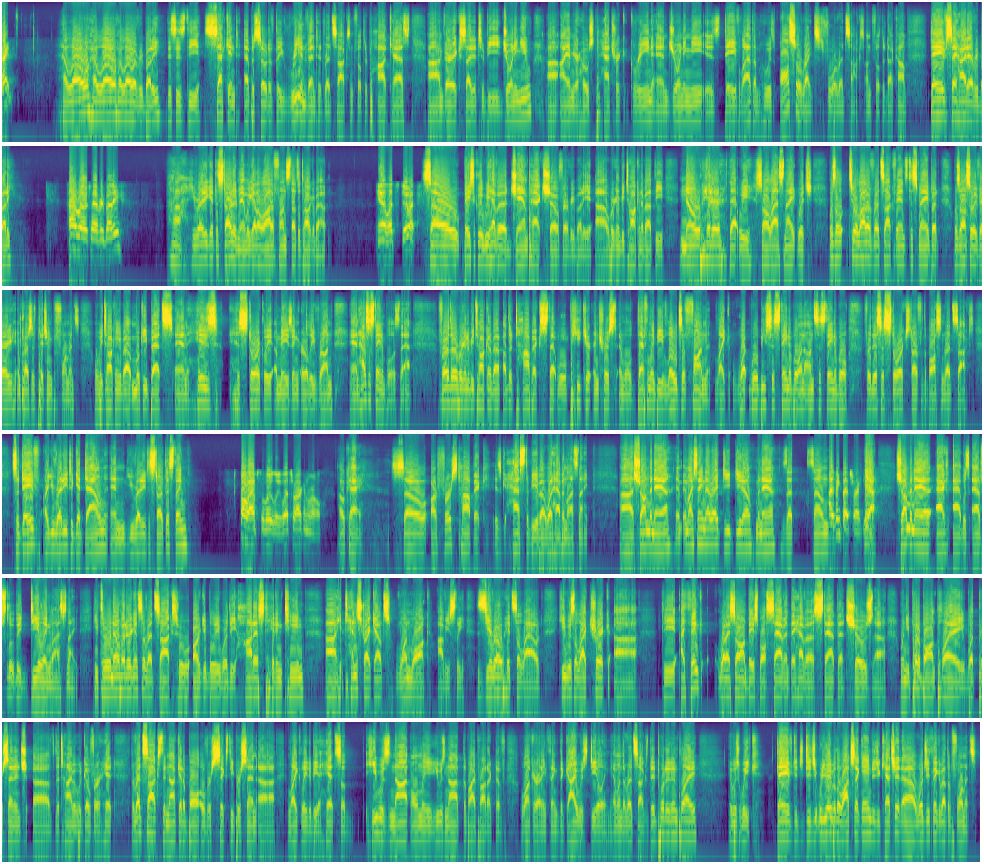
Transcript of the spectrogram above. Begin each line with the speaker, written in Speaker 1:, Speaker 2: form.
Speaker 1: right.
Speaker 2: Hello, hello, hello, everybody. This is the second episode of the reinvented Red Sox Unfiltered podcast. Uh, I'm very excited to be joining you. Uh, I am your host, Patrick Green, and joining me is Dave Latham, who is also writes for RedSoxUnfiltered.com. Dave, say hi to everybody.
Speaker 1: Hello to everybody.
Speaker 2: Huh, you ready to get this started, man? We got a lot of fun stuff to talk about.
Speaker 1: Yeah, let's do it.
Speaker 2: So basically, we have a jam-packed show for everybody. Uh, we're going to be talking about the no-hitter that we saw last night, which was a, to a lot of Red Sox fans' dismay, but was also a very impressive pitching performance. We'll be talking about Mookie Betts and his historically amazing early run, and how sustainable is that? Further, we're going to be talking about other topics that will pique your interest and will definitely be loads of fun, like what will be sustainable and unsustainable for this historic start for the Boston Red Sox. So, Dave, are you ready to get down and you ready to start this thing?
Speaker 1: Oh, absolutely. Let's rock and roll.
Speaker 2: Okay. So, our first topic is has to be about what happened last night. Uh, Sean Manaea, am, am I saying that right? Do you, do you know Manaea? Does that sound?
Speaker 1: I think that's right.
Speaker 2: Yeah. Sean Manaea act, at, was absolutely dealing last night. He threw a no-hitter against the Red Sox, who arguably were the hottest hitting team. Uh, he had 10 strikeouts, one walk, obviously, zero hits allowed. He was electric. Uh, the I think what I saw on Baseball Savant, they have a stat that shows uh, when you put a ball in play, what percentage of the time it would go for a hit. The Red Sox did not get a ball over 60% uh, likely to be a hit, so he was not only he was not the byproduct of luck or anything. The guy was dealing, and when the Red Sox did put it in play, it was weak. Dave, did you, did you were you able to watch that game? Did you catch it? Uh, what did you think about the performance?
